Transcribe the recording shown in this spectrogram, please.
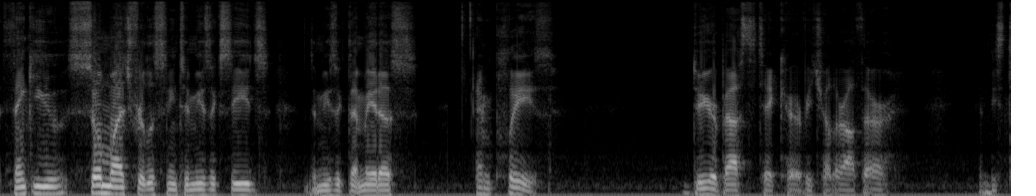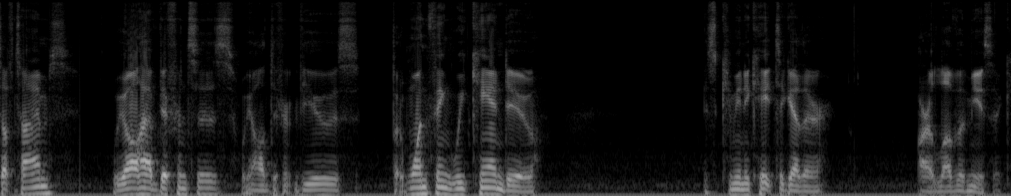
thank you so much for listening to Music Seeds, the music that made us. And please, do your best to take care of each other out there. In these tough times, we all have differences, we all have different views, but one thing we can do is communicate together our love of music.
